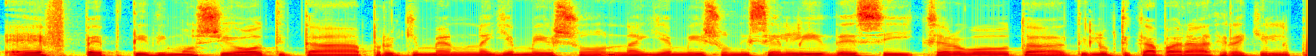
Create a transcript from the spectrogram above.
εύπεπτη δημοσιότητα προκειμένου να γεμίσουν, να γεμίσουν οι σελίδες ή ξέρω εγώ τα τηλεοπτικά παράθυρα κλπ.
